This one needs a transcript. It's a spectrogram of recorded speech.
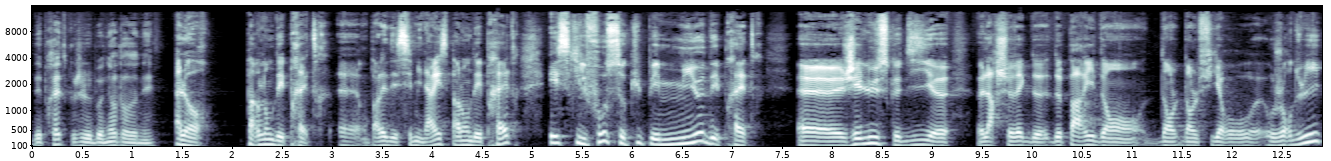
des prêtres que j'ai le bonheur d'ordonner. Alors, parlons des prêtres. Euh, on parlait des séminaristes, parlons des prêtres. Est-ce qu'il faut s'occuper mieux des prêtres? Euh, J'ai lu ce que dit l'archevêque de, Paris dans, le Figaro aujourd'hui,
